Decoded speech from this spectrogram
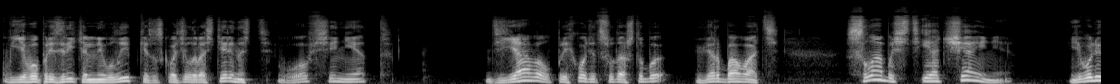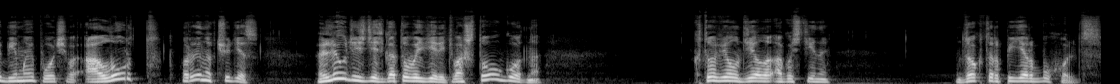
в его презрительной улыбке засквозила растерянность. Вовсе нет. Дьявол приходит сюда, чтобы вербовать. Слабость и отчаяние — его любимая почва. А Лурд — рынок чудес. Люди здесь готовы верить во что угодно. Кто вел дело Агустины? Доктор Пьер Бухольц.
